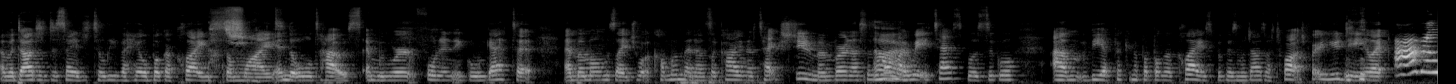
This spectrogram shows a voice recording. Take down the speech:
and my dad had decided to leave a hail bugger Clyde somewhere in the old house, and we were phoning to go and get it, and my mum was like, "Do you want to come with me?" And I was like, "Hi," and I text you, remember? And I said, "Mum, my way to Tesco's to go um via picking up a bugger Clyde's because my dad's a twat. What are you doing?" You're like, "I'm in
